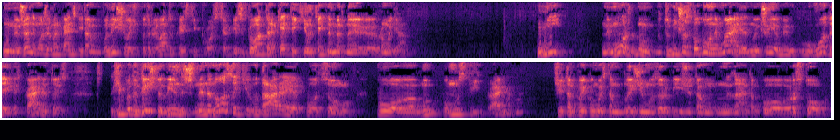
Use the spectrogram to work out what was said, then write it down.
Ну, невже не може американський там винищувач патрулювати український простір і збивати ракети, які летять на мирних громадян? Ні, не може. Ну тут нічого складного немає. Ну, якщо є угода якась правильно, то есть, гіпотетично він ж не наносить удари по цьому, по, ну, по Москві, правильно? Чи там по якомусь там ближньому зарубіжжю, там не знаю, там по Ростову.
